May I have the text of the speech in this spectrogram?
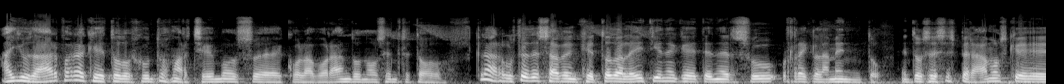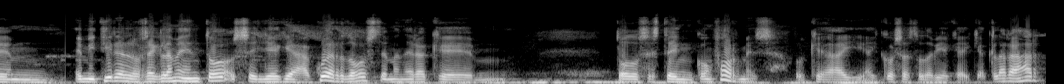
ayudar para que todos juntos marchemos eh, colaborándonos entre todos. Claro, ustedes saben que toda ley tiene que tener su reglamento. Entonces esperamos que mm, emitir el reglamento se llegue a acuerdos de manera que mm, todos estén conformes, porque hay, hay cosas todavía que hay que aclarar,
